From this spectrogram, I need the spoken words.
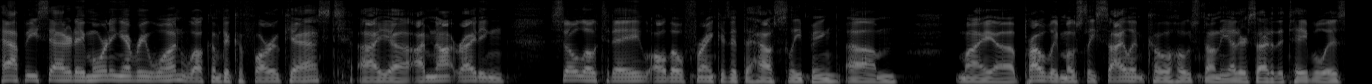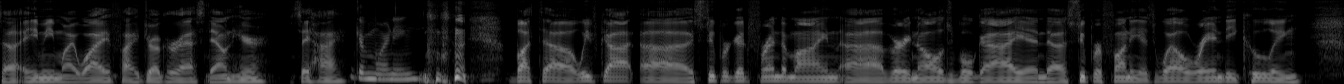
Happy Saturday morning, everyone. Welcome to Kafaru Cast. I uh, I'm not writing solo today, although Frank is at the house sleeping. Um, my uh, probably mostly silent co-host on the other side of the table is uh, Amy, my wife. I drug her ass down here. Say hi. Good morning. but uh, we've got uh, a super good friend of mine, a uh, very knowledgeable guy, and uh, super funny as well. Randy Cooling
